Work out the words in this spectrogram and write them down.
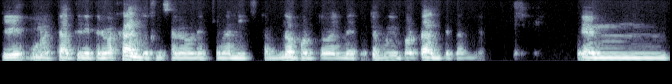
que uno está teletrabajando, si sale un esquema mixto, no por todo el mes. Esto es muy importante también. Em,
